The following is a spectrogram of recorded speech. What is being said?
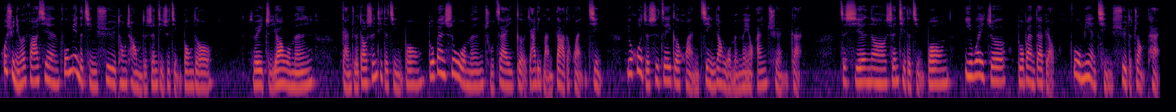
或许你会发现负面的情绪，通常我们的身体是紧绷的哦。所以只要我们感觉到身体的紧绷，多半是我们处在一个压力蛮大的环境，又或者是这个环境让我们没有安全感。这些呢，身体的紧绷意味着多半代表负面情绪的状态。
